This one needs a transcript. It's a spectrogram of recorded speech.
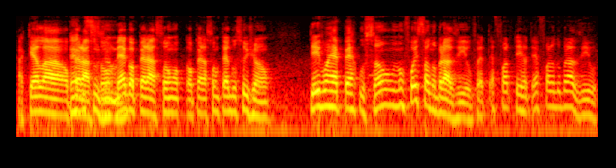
aquela operação, mega operação, operação Pega o Sujão. Teve uma repercussão, não foi só no Brasil, foi até fora, teve até fora do Brasil.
